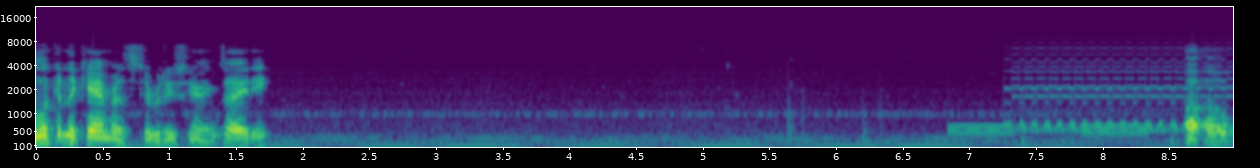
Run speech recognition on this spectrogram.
Go look in the cameras to reduce your anxiety. Uh oh.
